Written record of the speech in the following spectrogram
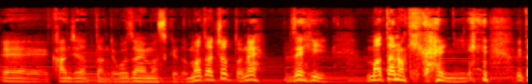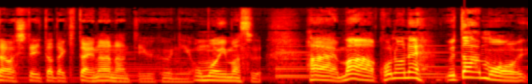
えー、感じだったんでございますけど、またちょっとね、ぜひ、またの機会に 歌わせていただきたいな、なんていうふうに思います。はい。まあ、このね、歌もう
